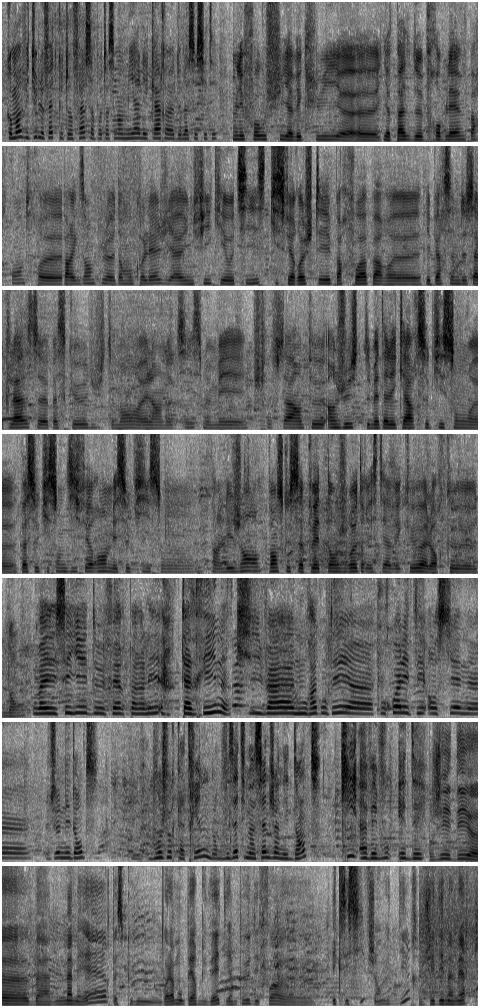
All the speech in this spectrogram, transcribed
Comment vis-tu le fait que ton frère soit potentiellement mis à l'écart euh, de la société? Les fois où je suis avec lui, il n'y a pas de problème. Par contre, euh, par exemple, dans mon collège, il y a une fille qui est autiste, qui se fait rejeter parfois par euh, les personnes de sa classe euh, parce que justement, elle a un autisme. Mais je trouve ça un peu injuste de mettre à l'écart ceux qui sont, euh, pas ceux qui sont différents, mais ceux qui sont... Enfin, les gens pensent que ça peut être dangereux de rester avec eux alors que non. On va essayer de faire parler Catherine qui va nous raconter euh, pourquoi elle était ancienne euh, jeune aidante. Bonjour Catherine, donc vous êtes une ancienne jeune aidante. Qui avez-vous aidé J'ai aidé euh, bah, ma mère parce que mm, voilà, mon père buvait, était un peu des fois euh, excessif, j'ai envie de dire. J'ai aidé ma mère qui,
